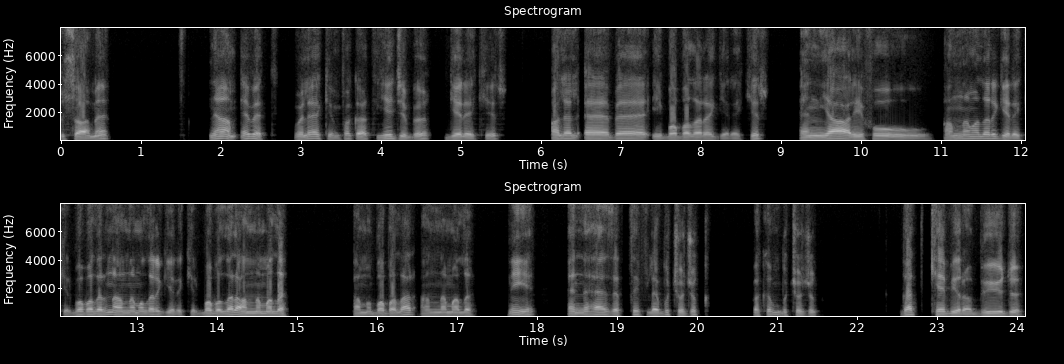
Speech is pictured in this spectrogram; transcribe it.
Üsame Neam evet velakin fakat yecibü gerekir alel ebe'i babalara gerekir en yarifu anlamaları gerekir. Babaların anlamaları gerekir. Babaları anlamalı. Ama babalar anlamalı. Neyi? Enne haze tifle bu çocuk bakın bu çocuk gat kebira büyüdü.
